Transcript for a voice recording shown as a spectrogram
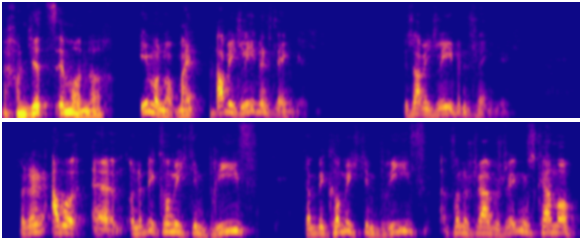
Ach, und jetzt immer noch? Immer noch. Mein, habe ich lebenslänglich. Das habe ich lebenslänglich. Aber, äh, und dann bekomme ich den Brief, dann bekomme ich den Brief von der Strafverstreckungskammer.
